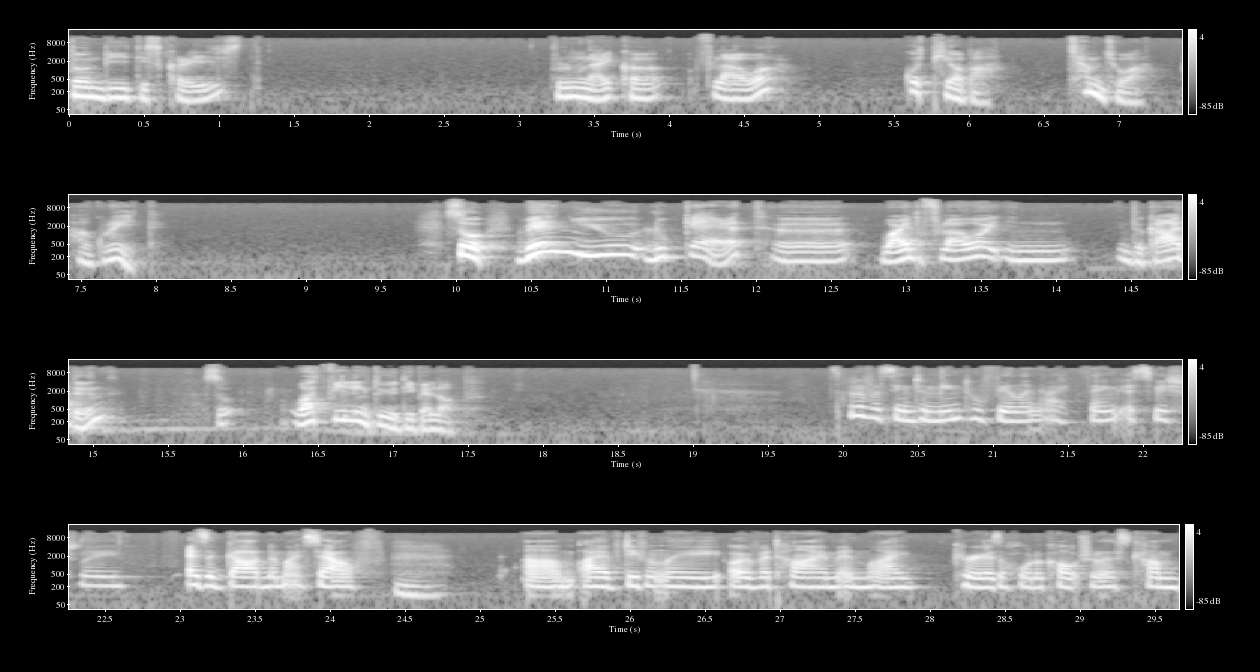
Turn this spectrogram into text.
Don't be discouraged. Bloom like a flower. 꽃 피워봐. 참 좋아. How great. So when you look at uh, wildflower in, in the garden, so what feeling do you develop? It's a bit of a sentimental feeling, I think, especially as a gardener myself. Um, I have definitely, over time in my career as a horticulturalist, come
